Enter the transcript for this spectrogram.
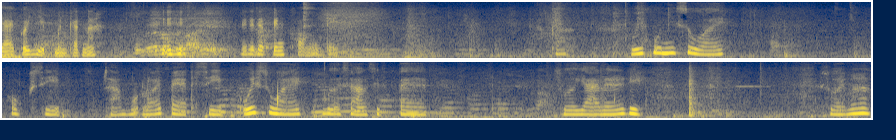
ยายก็หยิบเหมือนกันนะ นี่ก็จะเป็นของเด็กวก็อุ้ยคู่นี้สวยหกสิบสามหกร้อยแปดสิบอุ้ยสวย เบอร์สามสิบแปดเบอร์ยายเลยนะดิ สวยมาก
